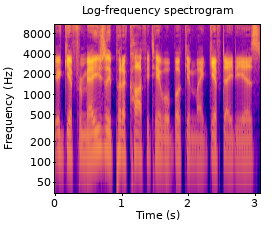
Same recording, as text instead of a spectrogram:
a gift for me. I usually put a coffee table book in my gift ideas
